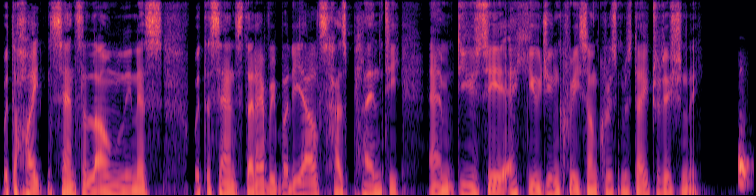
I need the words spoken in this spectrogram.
with the heightened sense of loneliness, with the sense that everybody else has plenty? Um, do you see a huge increase on Christmas Day traditionally? It,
